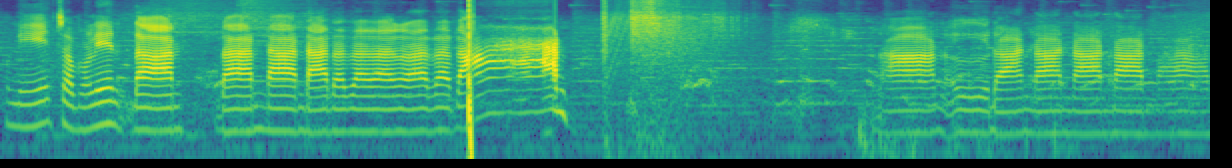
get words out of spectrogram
วันนี้จะมาเล่นดานดานดานดานดานดานดานดานดานดานเออดานดานดานดานดาน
